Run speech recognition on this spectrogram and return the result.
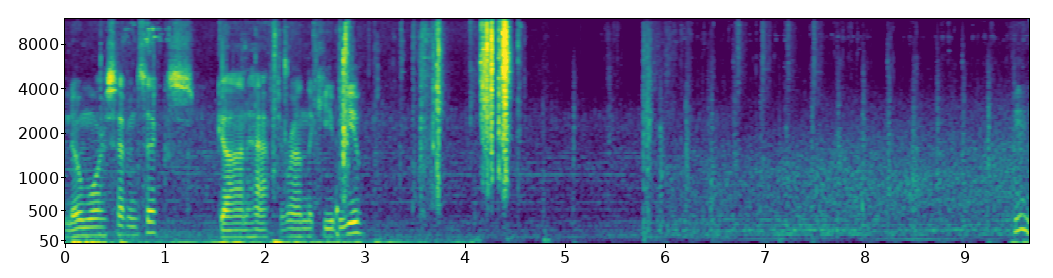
No more 7-6. Gonna have to run the Kiba. Hmm,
